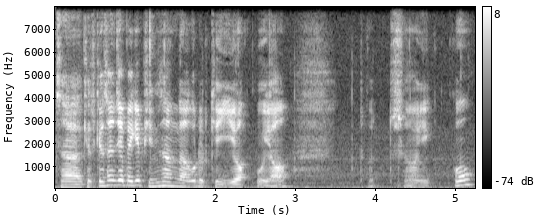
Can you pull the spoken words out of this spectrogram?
자, 계속해서 이제 백의 빈삼각으로 이렇게 이었고요. 그렇죠. 있고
